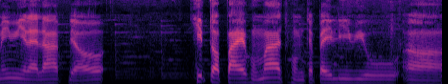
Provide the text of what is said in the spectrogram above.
ไม่มีอะไรแล้วครับ เดี๋ยวคลิปต่อไปผมว่าผมจะไปรีวิวเอ่อ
